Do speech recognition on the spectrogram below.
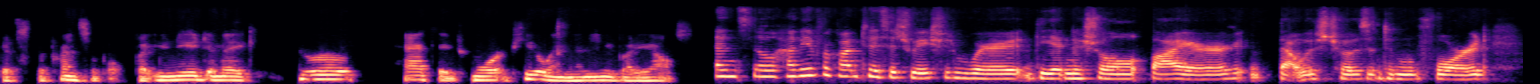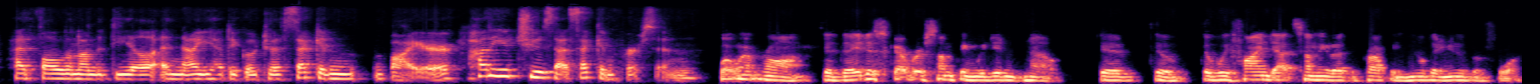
it's the principal. But you need to make your package more appealing than anybody else. And so, have you ever gotten to a situation where the initial buyer that was chosen to move forward had fallen on the deal and now you had to go to a second buyer? How do you choose that second person? What went wrong? Did they discover something we didn't know? Did, did, did we find out something about the property nobody knew before?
